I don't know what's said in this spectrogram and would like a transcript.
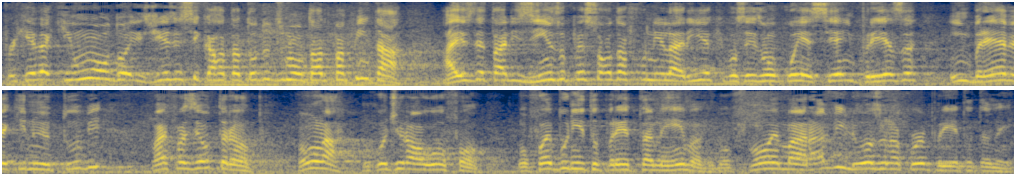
porque daqui um ou dois dias esse carro tá todo desmontado pra pintar. Aí os detalhezinhos, o pessoal da funilaria, que vocês vão conhecer a empresa em breve aqui no YouTube, vai fazer o trampo. Vamos lá, vamos continuar o Golfão. Golfão é bonito preto também, mano. Golfão é maravilhoso na cor preta também.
